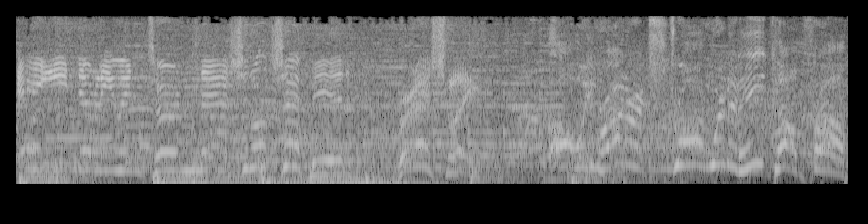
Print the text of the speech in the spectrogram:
AEW International Champion, Ashley. Oh, he Roderick Strong. Where did he come from?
